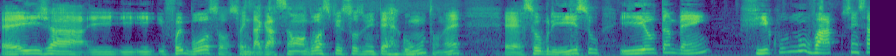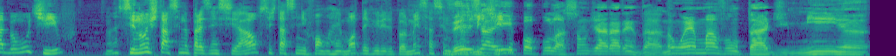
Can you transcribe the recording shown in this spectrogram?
É, e já e, e- e foi boa sua, sua indagação. Algumas pessoas me perguntam, né, é, sobre isso e eu também fico no vácuo sem saber o motivo. Né? Se não está sendo presencial, se está sendo de forma remota, deveria pelo menos estar sendo Veja aí, transmitida. população de Ararendá, não é má vontade minha,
